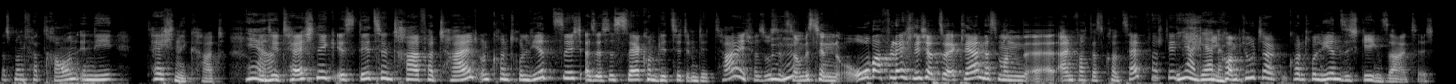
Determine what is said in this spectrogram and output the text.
dass man Vertrauen in die Technik hat. Ja. Und die Technik ist dezentral verteilt und kontrolliert sich, also es ist sehr kompliziert im Detail. Ich versuche es mhm. jetzt so ein bisschen oberflächlicher zu erklären, dass man äh, einfach das Konzept versteht. Ja, gerne. Die Computer kontrollieren sich gegenseitig.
